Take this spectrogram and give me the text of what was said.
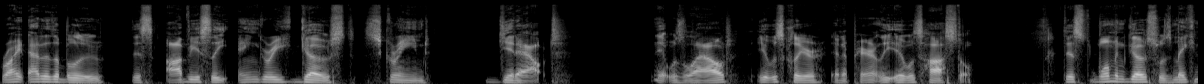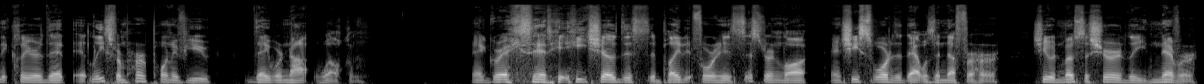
Right out of the blue, this obviously angry ghost screamed, Get out! It was loud, it was clear, and apparently it was hostile this woman ghost was making it clear that, at least from her point of view, they were not welcome. And Greg said he showed this and played it for his sister in law, and she swore that that was enough for her. She would most assuredly never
